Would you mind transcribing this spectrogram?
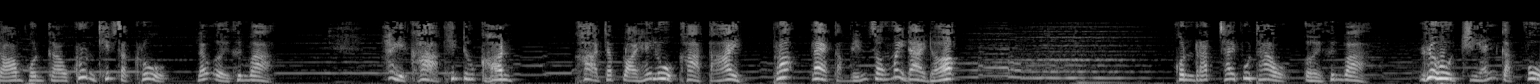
จอมพลเก่าครุ่นคิดสักครู่ แล้วเอ่ยขึ้นว่า ให้ข้าคิดดูก่อนข้าจะปล่อยให้ลูกข้าตาย เพราะแลกกับหลินทรงไม่ได้ดอก คนรับใช้ผู้เท่า เอ่ยขึ้นว่า ลูกเฉียนกับฟู่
